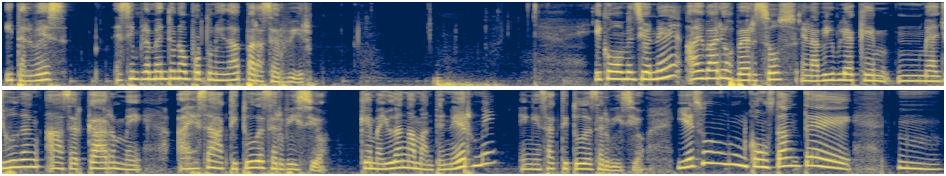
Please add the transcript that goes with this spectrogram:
y tal vez es simplemente una oportunidad para servir. Y como mencioné, hay varios versos en la Biblia que me ayudan a acercarme a esa actitud de servicio, que me ayudan a mantenerme en esa actitud de servicio. Y es un constante mm,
